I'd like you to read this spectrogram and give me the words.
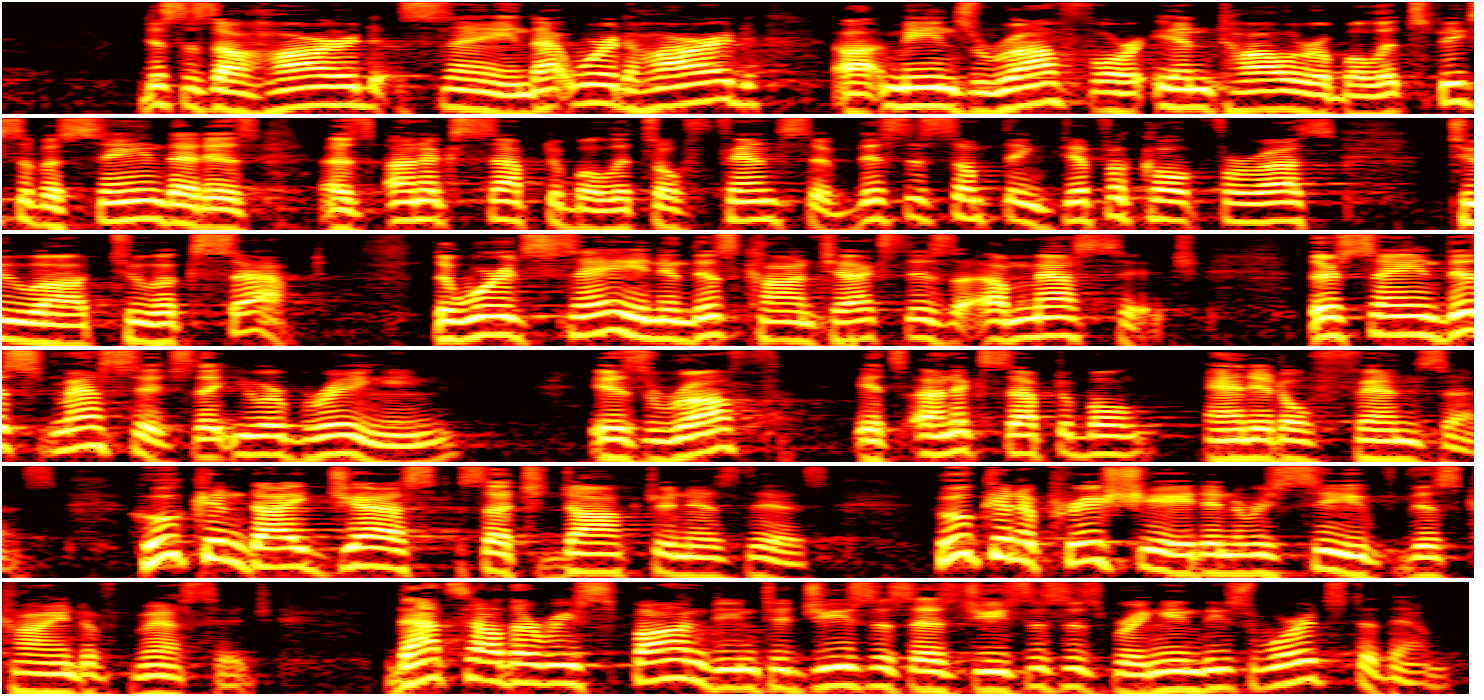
This is a hard saying. That word hard uh, means rough or intolerable. It speaks of a saying that is, is unacceptable. It's offensive. This is something difficult for us to, uh, to accept. The word saying in this context is a message. They're saying this message that you are bringing is rough, it's unacceptable, and it offends us. Who can digest such doctrine as this? Who can appreciate and receive this kind of message? That's how they're responding to Jesus as Jesus is bringing these words to them.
